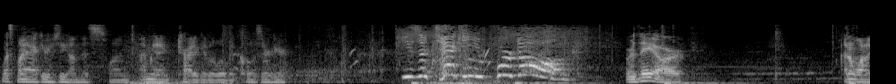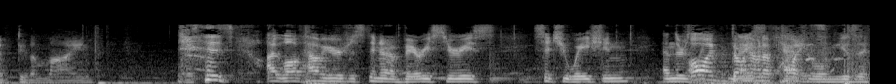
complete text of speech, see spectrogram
What's my accuracy on this one? I'm gonna try to get a little bit closer here. He's attacking you, poor dog. Or they are. I don't want to do the mine. I love how you're just in a very serious situation and there's Oh, like, I don't nice have enough casual points. music.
